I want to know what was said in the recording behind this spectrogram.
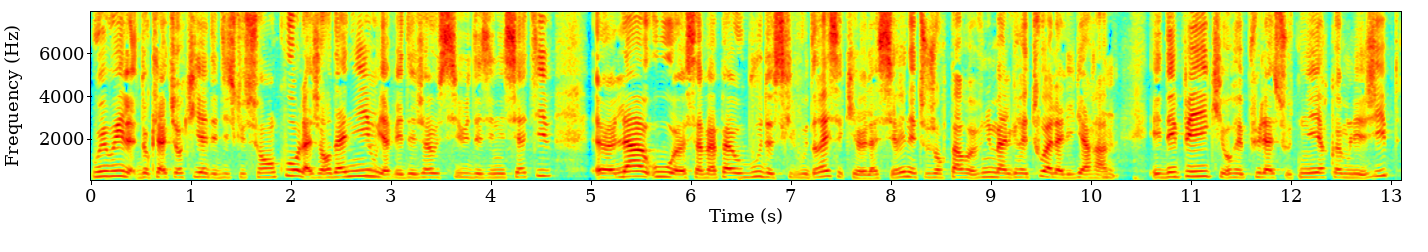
Oui, oui. Donc la Turquie a des discussions en cours, la Jordanie, où il y avait déjà aussi eu des initiatives. Euh, là où euh, ça va pas au bout de ce qu'il voudrait, c'est que la Syrie n'est toujours pas revenue malgré tout à la Ligue arabe. Mm. Et des pays qui auraient pu la soutenir, comme l'Égypte,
